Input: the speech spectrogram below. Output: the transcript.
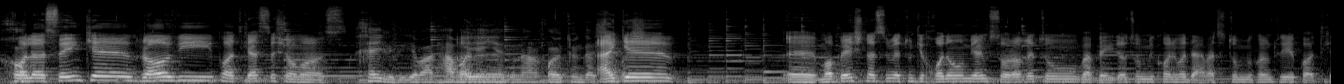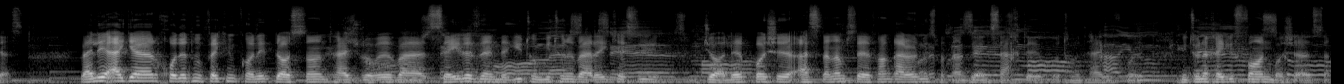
خب خلاصه اینکه راوی پادکست شماست خیلی دیگه باید هوای آره. این یه دونه رو خودتون داشته باشید. اگه اه، ما بشناسیمتون که خودمون میایم سراغتون و پیداتون می‌کنیم و دعوتتون می‌کنیم توی پادکست. ولی اگر خودتون فکر می‌کنید داستان تجربه و سیر زندگیتون می‌تونه برای کسی جالب باشه اصلا هم صرفا قرار نیست مثلا بیاین سخته خودتون تعریف کنید. می‌تونه خیلی فان باشه اصلا.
